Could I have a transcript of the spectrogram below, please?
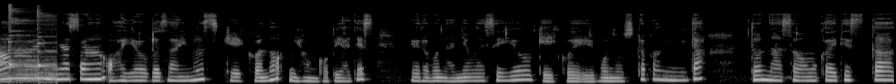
はい、皆さんおはようございます。ケイコの日本語部屋です。여러분 안녕하세요. 케이코의 일본어 수다방입니다. どんな朝をお迎えですか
